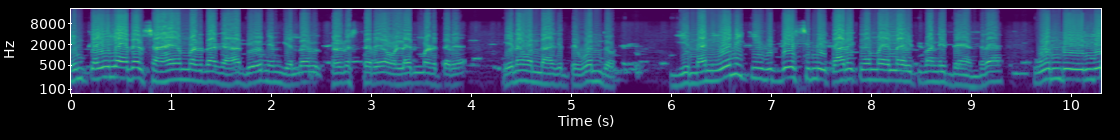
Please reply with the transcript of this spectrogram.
ನಿಮ್ ಕೈಲಾದ ಸಹಾಯ ಮಾಡಿದಾಗ ದೇವ್ರು ನಿಮ್ಗೆಲ್ಲ ಕರುಣಿಸ್ತಾರೆ, ಒಳ್ಳೇದ್ ಮಾಡ್ತಾರೆ. ಏನೋ ಒಂದಾಗುತ್ತೆ ಒಂದು ನಾನು ಏನಕ್ಕೆ ಈ ಉದ್ದೇಶದಿಂದ ಈ ಕಾರ್ಯಕ್ರಮ ಎಲ್ಲ ಇಟ್ಕೊಂಡಿದ್ದೆ ಅಂದ್ರೆ, ಒಂದು ಇಲ್ಲಿ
